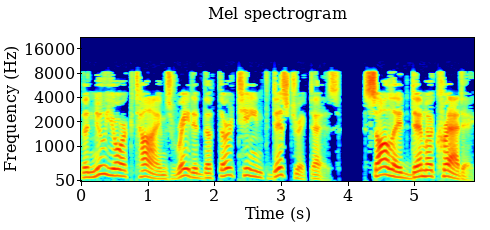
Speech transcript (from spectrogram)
The New York Times rated the 13th district as «solid Democratic»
